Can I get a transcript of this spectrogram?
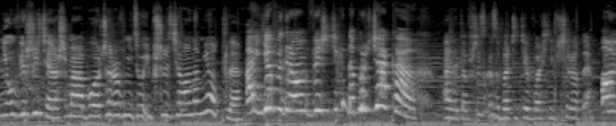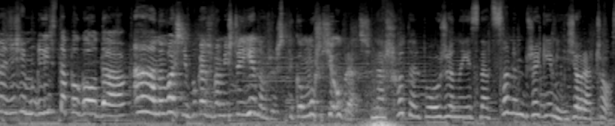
Nie uwierzycie, nasza mama była czarownicą i przyleciała na miotle. A ja wygrałam wyścig na prociakach. Ale to wszystko zobaczycie właśnie w środę. Ale dzisiaj mglista pogoda. A, no właśnie, pokażę wam jeszcze jedną rzecz, tylko muszę się ubrać. Nasz hotel położony jest nad samym brzegiem jeziora Czos.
